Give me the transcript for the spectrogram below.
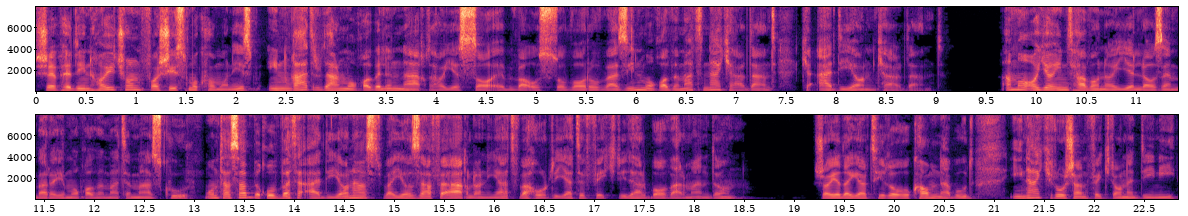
شبه دینهایی چون فاشیسم و کمونیسم اینقدر در مقابل نقدهای صائب و استوار و وزین مقاومت نکردند که ادیان کردند. اما آیا این توانایی لازم برای مقاومت مذکور منتصب به قوت ادیان است و یا ضعف اقلانیت و حریت فکری در باورمندان؟ شاید اگر تیغ اوکام نبود اینک روشن فکران دینی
